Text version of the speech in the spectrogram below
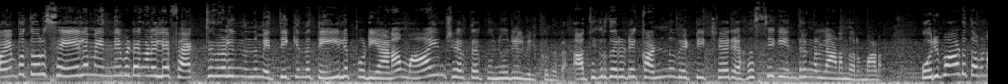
കോയമ്പത്തൂർ സേലം എന്നിവിടങ്ങളിലെ ഫാക്ടറികളിൽ നിന്നും എത്തിക്കുന്ന തേയിലപ്പൊടിയാണ് മായം ചേർത്ത് കുഞ്ഞൂരിൽ വിൽക്കുന്നത്. അധികൃതരുടെ കണ്ണു വെട്ടിച്ച് രഹസ്യ കേന്ദ്രങ്ങളിലാണ് നിർമ്മാണം. ഒരുപാട് തവണ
